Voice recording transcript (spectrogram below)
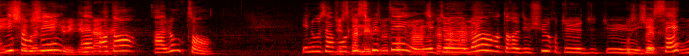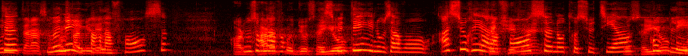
échangé euh, pendant longtemps. Et nous avons discuté de l'ordre du jour du, du G7 mené par la France. Nous en avons discuté et nous avons assuré à la France notre soutien complet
